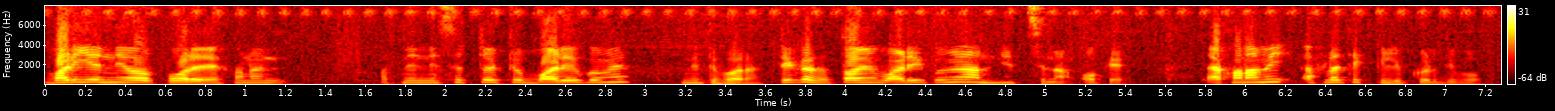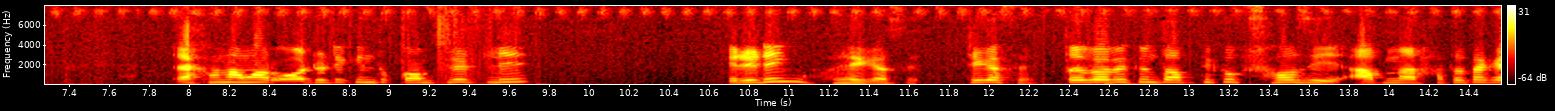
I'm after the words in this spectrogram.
বাড়িয়ে নেওয়ার পরে এখন আপনি নিচেরটা একটু বাড়িয়ে কমে নিতে পারেন, ঠিক আছে? তো আমি বাড়িয়ে কমে আর নিচ্ছি না। ওকে এখন আমি অ্যাপ্লাইতে ক্লিক করে দিব। এখন আমার অডিওটি কিন্তু কমপ্লিটলি এডিটিং হয়ে গেছে, ঠিক আছে? তো এভাবে কিন্তু আপনি খুব সহজেই আপনার হাতে থাকা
